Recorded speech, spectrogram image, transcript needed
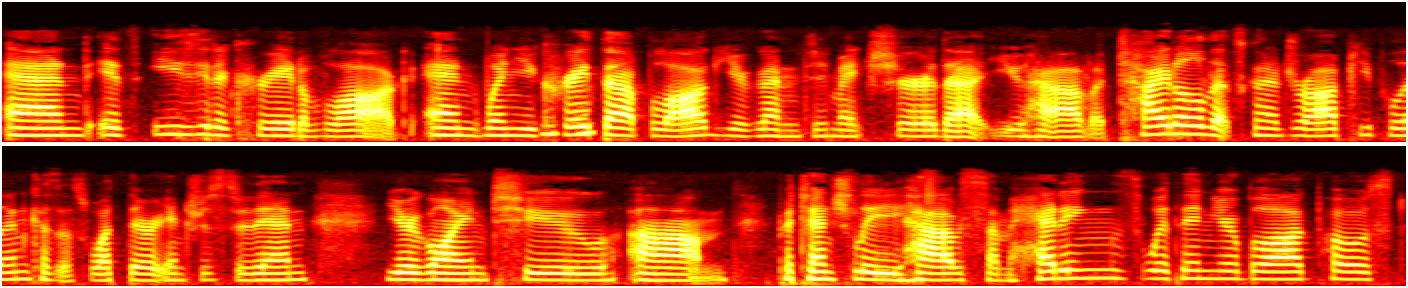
and it's easy to create a blog and when you create that blog you're going to make sure that you have a title that's going to draw people in because it's what they're interested in. You're going to um, potentially have some headings within your blog post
